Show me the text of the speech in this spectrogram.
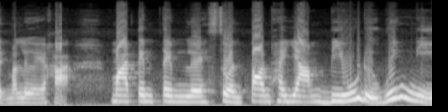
7 มาเลยอะค่ะ มาเต็มๆเลย ส่วนตอนพยายามบิวหรือวิ่งหนี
